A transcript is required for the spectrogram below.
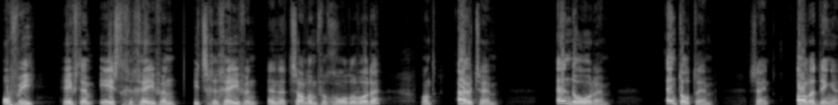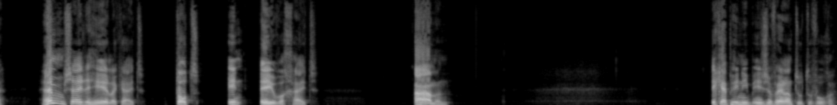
Of wie heeft hem eerst gegeven, iets gegeven en het zal hem vergolden worden? Want uit hem en door hem en tot hem zijn alle dingen. Hem zij de heerlijkheid, tot in eeuwigheid. Amen. Ik heb hier niet meer zoveel aan toe te voegen.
